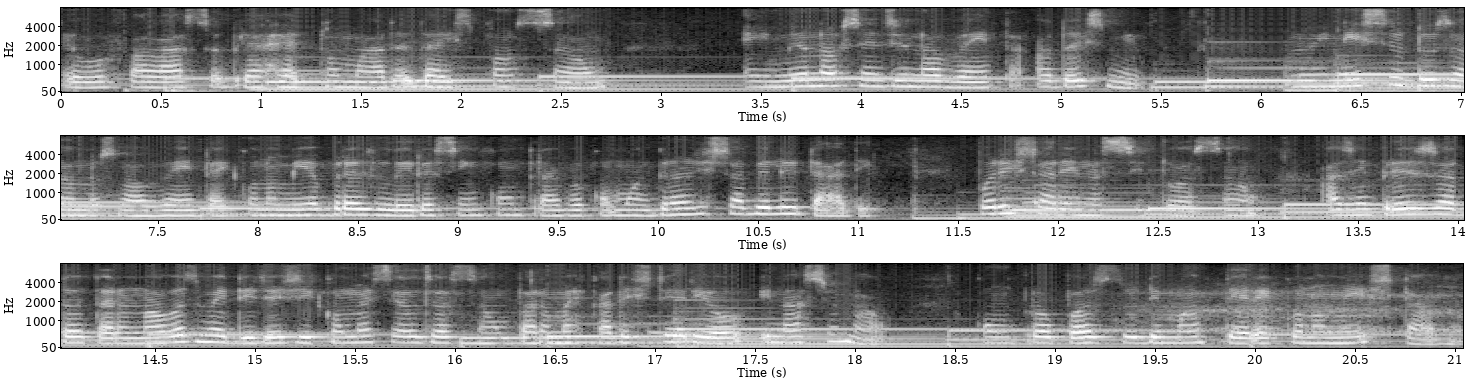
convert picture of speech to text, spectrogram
eu vou falar sobre a retomada da expansão em 1990 a 2000. No início dos anos 90, a economia brasileira se encontrava com uma grande estabilidade por estarem nessa situação, as empresas adotaram novas medidas de comercialização para o mercado exterior e nacional, com o propósito de manter a economia estável.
